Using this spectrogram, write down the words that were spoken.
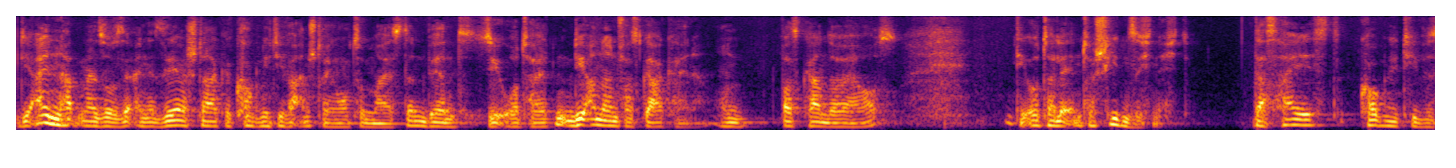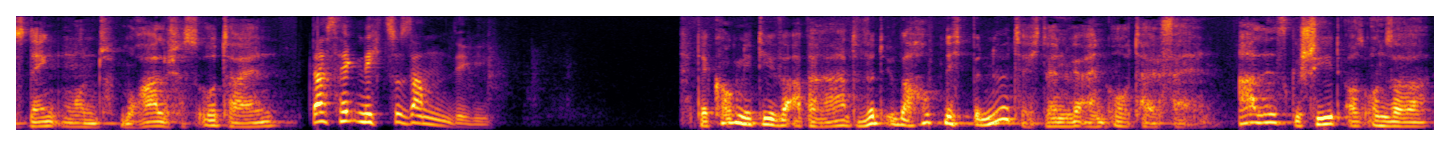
Die einen hatten also eine sehr starke kognitive Anstrengung zu meistern, während sie urteilten, die anderen fast gar keine. Und was kam dabei heraus? Die Urteile unterschieden sich nicht. Das heißt, kognitives Denken und moralisches Urteilen, Das hängt nicht zusammen, Diggi. der kognitive Apparat wird überhaupt nicht benötigt, wenn wir ein Urteil fällen. Alles geschieht aus unserer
